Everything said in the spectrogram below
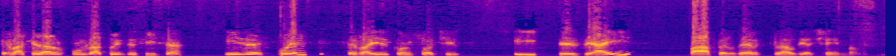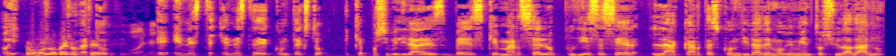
se va a quedar un rato indecisa y después se va a ir con Xochitl y desde ahí va a perder Claudia Sheinbaum. ¿Cómo lo ven Roberto, ustedes? Eh, en este en este contexto, ¿qué posibilidades ves que Marcelo pudiese ser la carta escondida de Movimiento Ciudadano?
